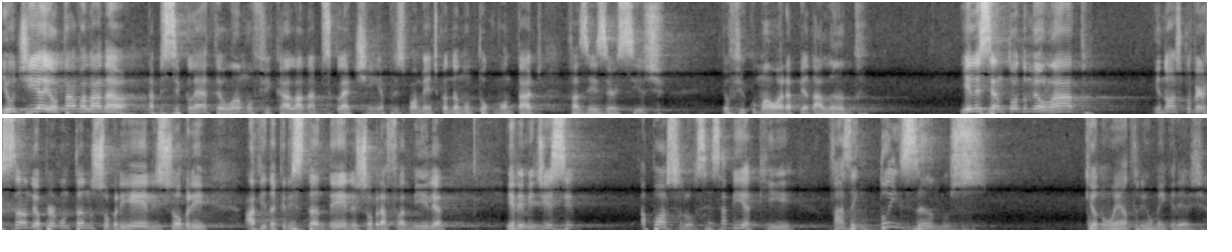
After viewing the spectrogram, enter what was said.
E um dia eu estava lá na, na, bicicleta, eu amo ficar lá na bicicletinha, principalmente quando eu não estou com vontade de fazer exercício. Eu fico uma hora pedalando. E ele sentou do meu lado, e nós conversando, eu perguntando sobre ele, sobre a vida cristã dele, sobre a família. Ele me disse: Apóstolo, você sabia que fazem dois anos que eu não entro em uma igreja?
